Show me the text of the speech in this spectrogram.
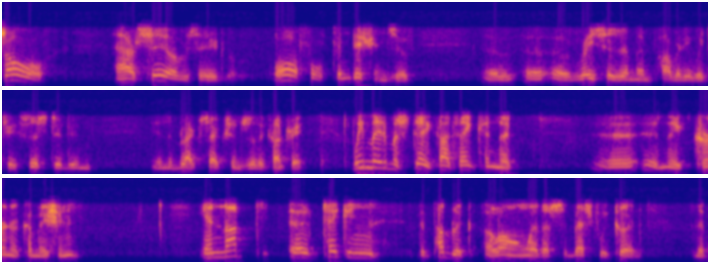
saw ourselves the awful conditions of, of, of racism and poverty which existed in in the black sections of the country. We made a mistake, I think, in the uh, in the Kerner Commission in not uh, taking the public along with us the best we could the,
